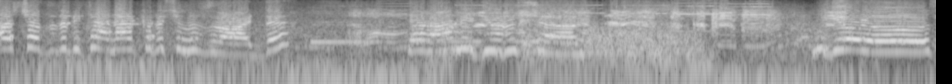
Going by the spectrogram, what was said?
Aşağıda da bir tane arkadaşımız vardı. Devam ediyoruz şu an. Gidiyoruz.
